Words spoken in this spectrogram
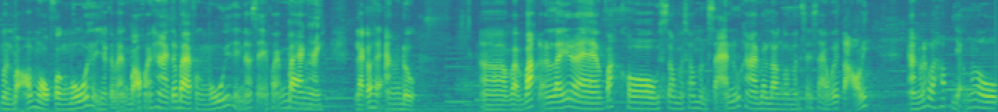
mình bỏ một phần muối thì nha các bạn bỏ khoảng 2 tới 3 phần muối thì nó sẽ khoảng 3 ngày là có thể ăn được. À, và vắt lấy ra vắt khô xong rồi sau mình xả nước hai ba lần rồi mình sẽ xào với tỏi. Ăn rất là hấp dẫn luôn.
